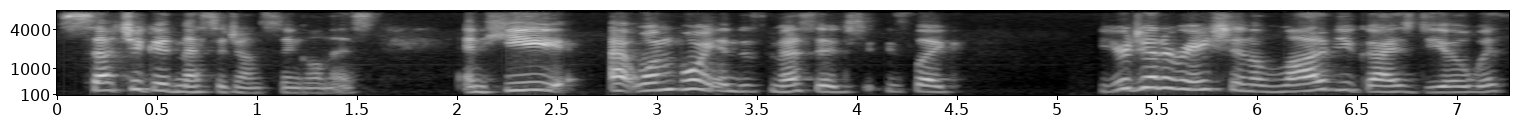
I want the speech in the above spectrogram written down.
Such a good message on singleness. And he, at one point in this message, he's like, Your generation, a lot of you guys deal with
